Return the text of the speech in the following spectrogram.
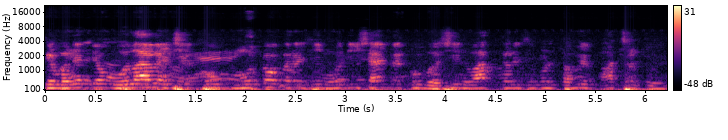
કે મને જો બોલાવે છે, ખૂબ મોટો કરે છે. મોદી સાહેબે ખૂબ હસીન વાત કરે છે, પણ તમે પાછળ જોઈ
